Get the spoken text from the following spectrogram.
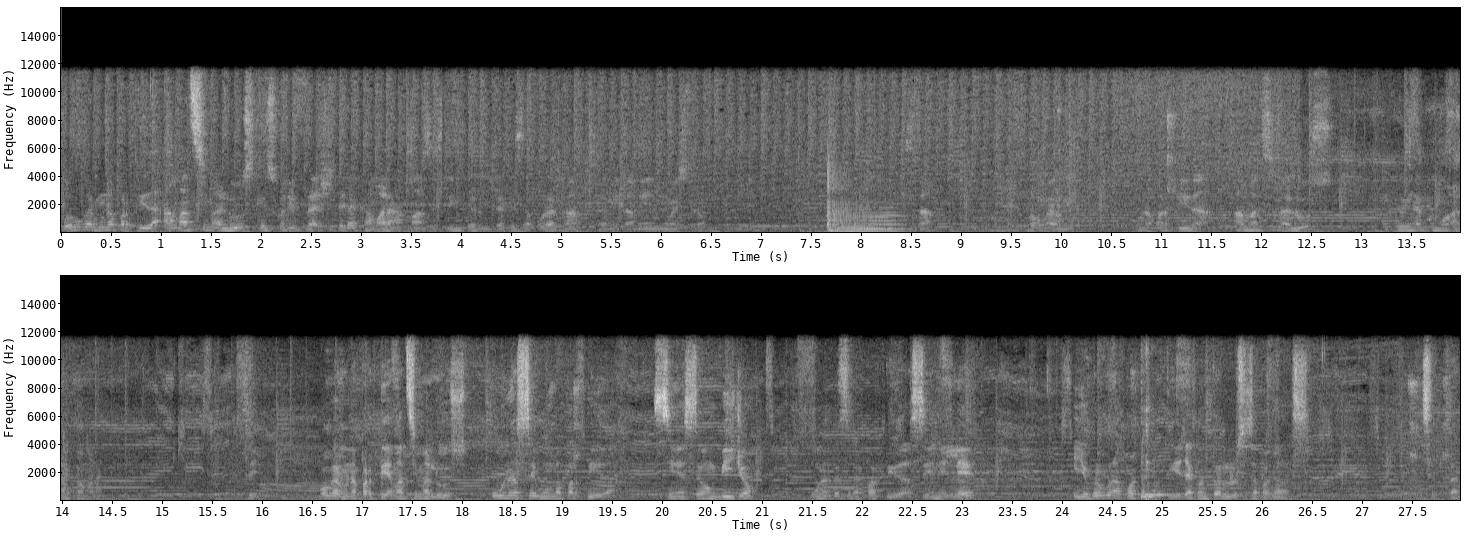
Voy a jugarme una partida a máxima luz, que es con el flash de la cámara, más este internet que está por acá. Permítame muestro. Está. Voy a jugarme una partida a máxima luz. Y que viene a la cámara. Sí. Voy a jugarme una partida a máxima luz. Una segunda partida sin este bombillo una tercera partida sin el LED y yo creo que una cuarta partida ya con todas las luces apagadas. Aceptar.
